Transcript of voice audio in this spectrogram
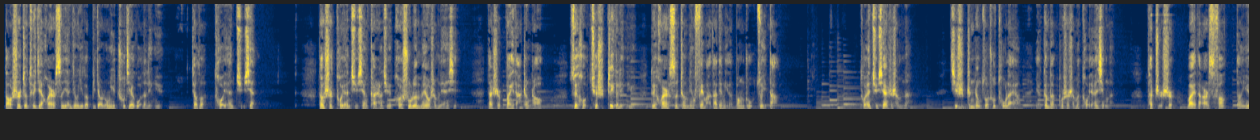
导师就推荐怀尔斯研究一个比较容易出结果的领域，叫做椭圆曲线。当时椭圆曲线看上去和数论没有什么联系，但是歪打正着，最后却是这个领域对怀尔斯证明费马大定理的帮助最大。椭圆曲线是什么呢？其实真正做出图来啊，也根本不是什么椭圆形的，它只是 y 的二次方等于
